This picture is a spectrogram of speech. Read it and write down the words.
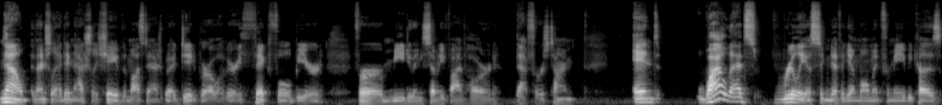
Now, eventually, I didn't actually shave the mustache, but I did grow a very thick, full beard for me doing 75 hard that first time. And while that's really a significant moment for me because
